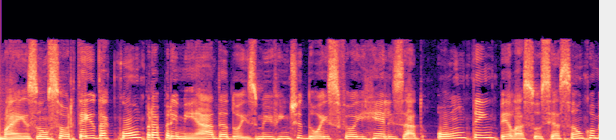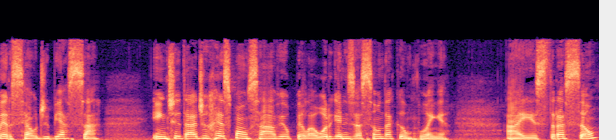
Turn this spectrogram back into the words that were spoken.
Mais um sorteio da compra premiada 2022 foi realizado ontem pela Associação Comercial de Biaçá, entidade responsável pela organização da campanha. A extração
